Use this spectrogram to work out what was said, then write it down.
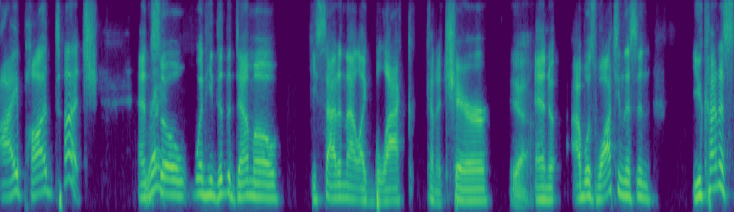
iPod touch. And Right. so when he did the demo, he sat in that like black kind of chair Yeah. and I was watching this, and you kind of,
